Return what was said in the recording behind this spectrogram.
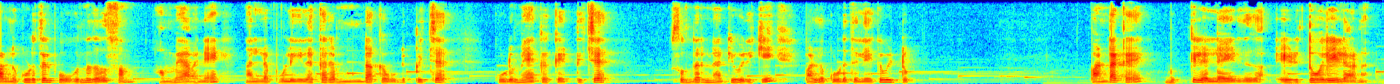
പള്ളിക്കൂടത്തിൽ പോകുന്ന ദിവസം അമ്മ അവനെ നല്ല പുളിയിലക്കര മുണ്ടൊക്കെ ഉടുപ്പിച്ച് കുടുമയൊക്കെ കെട്ടിച്ച് സുന്ദരനാക്കി ഒരുക്കി പള്ളിക്കൂടത്തിലേക്ക് വിട്ടു. പണ്ടൊക്കെ ബുക്കിലല്ല എഴുതുക? എഴുത്തോലയിലാണ്.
